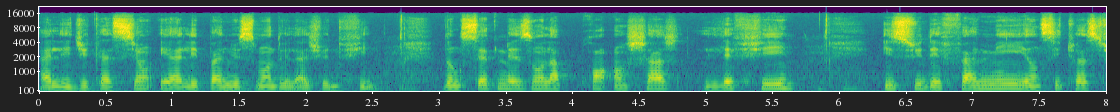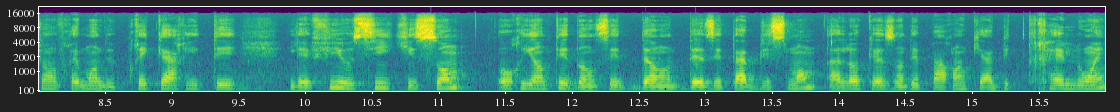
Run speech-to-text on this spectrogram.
à l'éducation et à l'épanouissement de la jeune fille. Donc, cette maison-là prend en charge les filles issus des familles en situation vraiment de précarité, les filles aussi qui sont orientées dans, des établissements alors qu'elles ont des parents qui habitent très loin,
